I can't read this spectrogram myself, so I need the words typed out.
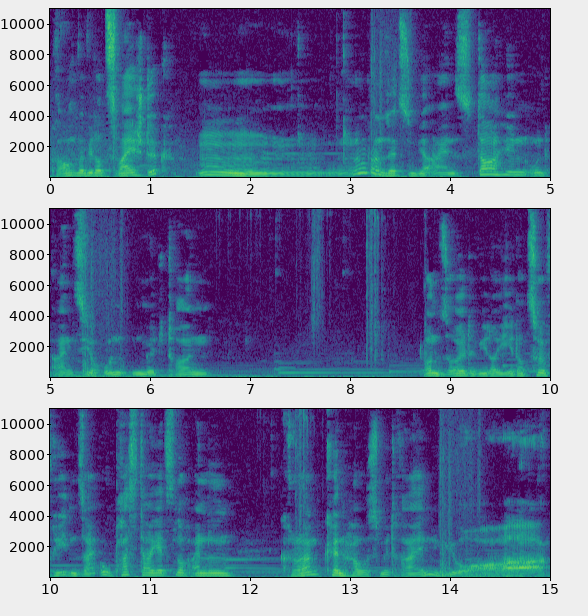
Brauchen wir wieder zwei Stück? Hm, dann setzen wir eins dahin und eins hier unten mit dran. Dann sollte wieder jeder zufrieden sein. Oh, passt da jetzt noch ein Krankenhaus mit rein? Ja.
